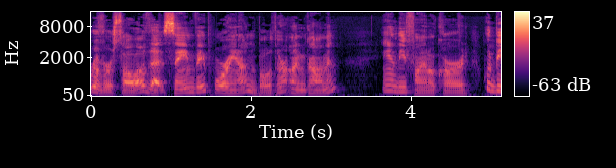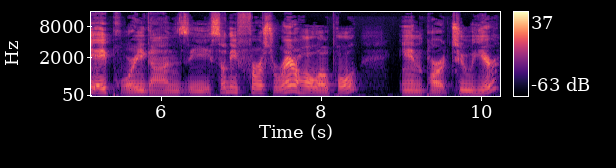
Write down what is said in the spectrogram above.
Reverse holo of that same Vaporeon, both are uncommon. And the final card would be a Porygon Z. So the first rare holo pull in part 2 here.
